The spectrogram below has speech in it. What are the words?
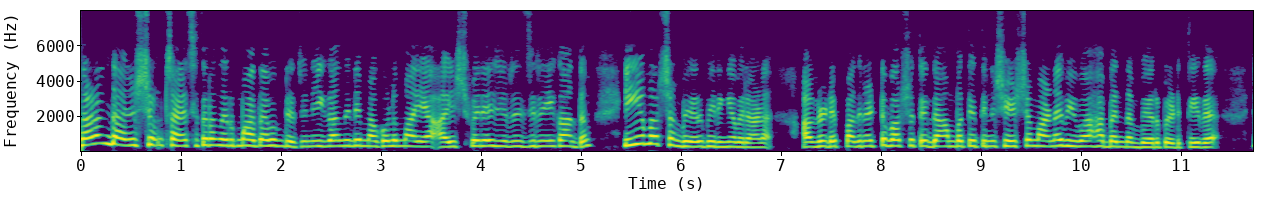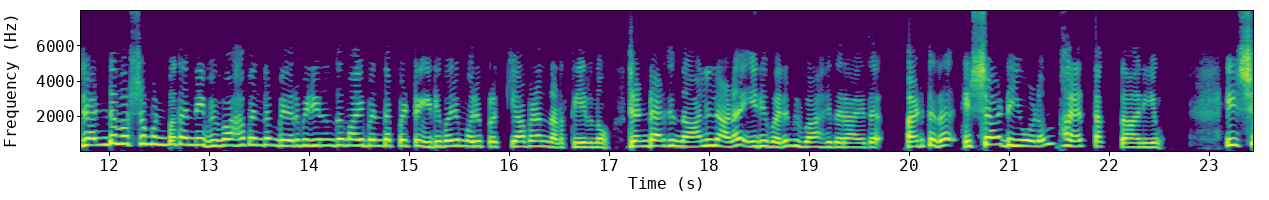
നടൻ ധനുഷും ചലച്ചിത്ര നിർമ്മാതാവും രജനീകാന്തിന്റെ മകളുമായ ഐശ്വര്യ രജനീകാന്തും ഈ വർഷം വേർപിരിഞ്ഞവരാണ്. അവരുടെ പതിനെട്ട് വർഷത്തെ ദാമ്പത്യത്തിന് ശേഷമാണ് വിവാഹബന്ധം വേർപെടുത്തിയത്. രണ്ടു വർഷം മുൻപ് തന്നെ വിവാഹബന്ധം വേർപിരിയുന്നതുമായി ബന്ധപ്പെട്ട് ഇരുവരും ഒരു പ്രഖ്യാപനം നടത്തിയിരുന്നു. രണ്ടായിരത്തി നാലിലാണ് ഇരുവരും വിവാഹിതരായത്. അടുത്തത് ഇഷ ഡിയോളും ഭരത് തക്താനിയും. ഇഷ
